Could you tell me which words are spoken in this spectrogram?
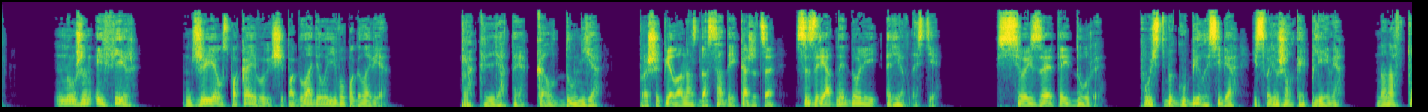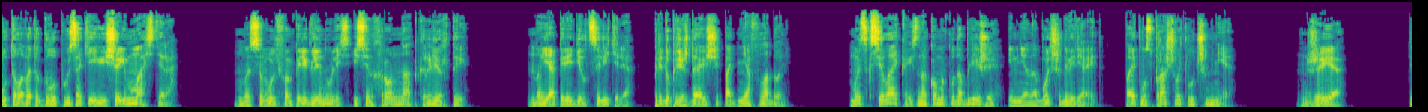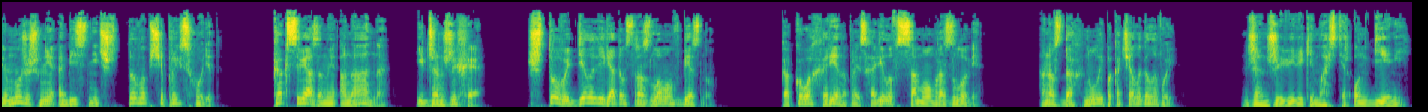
Нужен эфир!» Джия успокаивающе погладила его по голове. «Проклятая колдунья!» Прошипела она с досадой, кажется, с изрядной долей ревности. «Все из-за этой дуры. Пусть бы губила себя и свое жалкое племя, но она впутала в эту глупую затею еще и мастера!» Мы с Вульфом переглянулись и синхронно открыли рты. Но я опередил целителя, предупреждающе подняв ладонь. Мы с Ксилайкой знакомы куда ближе, и мне она больше доверяет, поэтому спрашивать лучше мне. Джия, ты можешь мне объяснить, что вообще происходит? Как связаны Анаанна и Джанжихе? Что вы делали рядом с разломом в бездну? Какого хрена происходило в самом разломе? Она вздохнула и покачала головой. Джанжи великий мастер, он гений.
